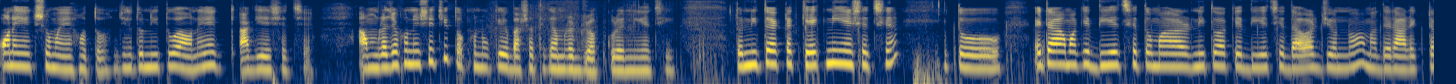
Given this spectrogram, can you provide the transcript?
অনেক সময় হতো। যেহেতু নিতুয়া অনেক আগে এসেছে। আমরা যখন এসেছি, তখন ওকে বাসা থেকে আমরা ড্রপ করে নিয়েছি। তো নিতু একটা কেক নিয়ে এসেছে। তো এটা আমাকে দিয়েছে তোমার, নিতুয়াকে দিয়েছে দেওয়ার জন্য। আমাদের আরেকটা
